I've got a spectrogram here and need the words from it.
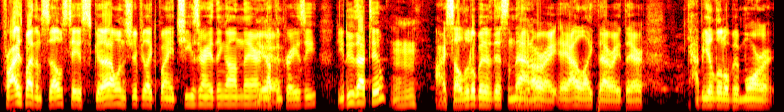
fries by themselves taste good. I wasn't sure if you like to put any cheese or anything on there. Yeah. Nothing crazy. Do you do that too? Mm-hmm. All right, so a little bit of this and that. Yeah. All right, hey, I like that right there. Gotta be a little bit more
